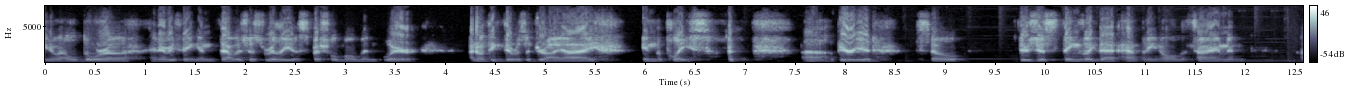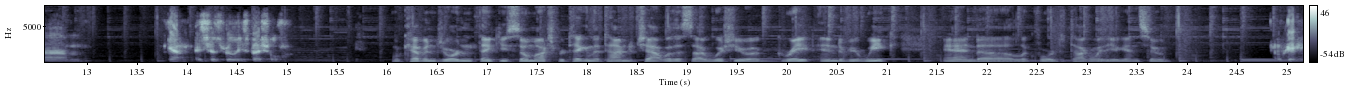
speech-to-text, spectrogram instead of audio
you know Eldora and everything, and that was just really a special moment where I don't think there was a dry eye in the place. uh, period. So there's just things like that happening all the time, and um, yeah, it's just really special. Well, Kevin Jordan, thank you so much for taking the time to chat with us. I wish you a great end of your week, and uh, look forward to talking with you again soon. Okay,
